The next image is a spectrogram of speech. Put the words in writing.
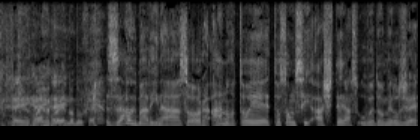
Hej, majú to hej. jednoduché. Zaujímavý názor, áno, to, je, to som si až teraz uvedomil, že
